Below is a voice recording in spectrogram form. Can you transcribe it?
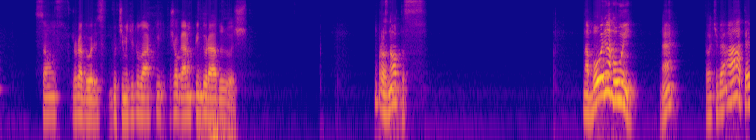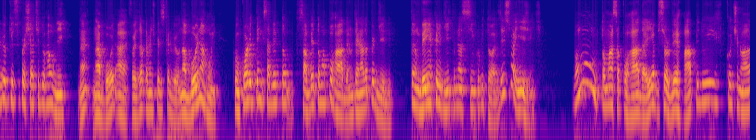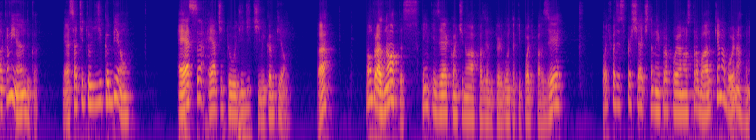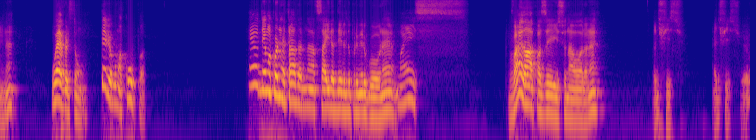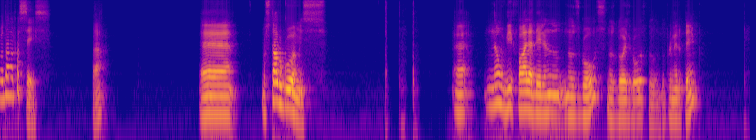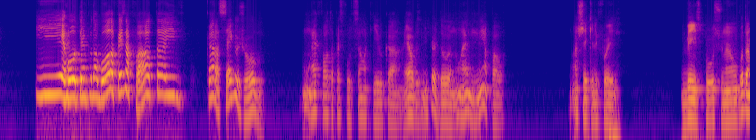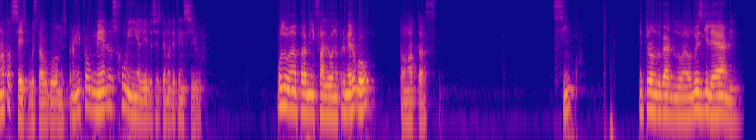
são os jogadores do time titular que jogaram pendurados hoje. Vamos para as notas? Na boa e na ruim, né? Então tiver, ah, teve aqui o superchat do Raoni, né? Na boa, ah, foi exatamente o que ele escreveu. Na boa e na ruim. Concordo que tem que saber, to saber tomar porrada, não tem nada perdido. Também acredito nas cinco vitórias. É isso aí, gente. Vamos tomar essa porrada aí, absorver rápido e continuar caminhando, cara. Essa é a atitude de campeão. Essa é a atitude de time campeão, tá? Vamos para as notas? Quem quiser continuar fazendo pergunta aqui pode fazer. Pode fazer superchat também para apoiar nosso trabalho, porque é na boa e na ruim, né? O Everton, teve alguma culpa? Eu dei uma cornetada na saída dele do primeiro gol, né? Mas. Vai lá fazer isso na hora, né? É difícil. É difícil. Eu vou dar nota 6. Tá? É... Gustavo Gomes. É... Não vi falha dele no, nos gols, nos dois gols do, do, primeiro tempo. E errou o tempo da bola, fez a falta e, cara, segue o jogo. Não é falta para expulsão aquilo, cara. Elvis, me perdoa, não é nem a pau. Não achei que ele foi bem expulso, não. Vou dar nota 6 para Gustavo Gomes. Para mim foi o menos ruim ali do sistema defensivo. O Luan, para mim, falhou no primeiro gol. Então, nota 5. Entrou no lugar do Luan o Luiz Guilherme.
